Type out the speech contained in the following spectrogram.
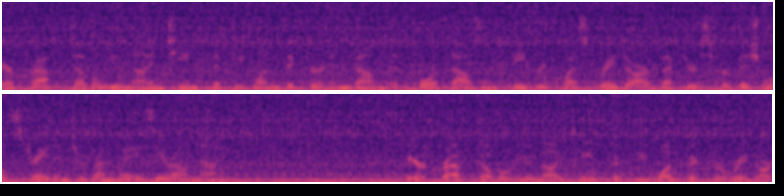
Aircraft W1951 Victor inbound at 4,000 feet request radar vectors for visual straight into runway 09. Aircraft W1951 Victor radar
